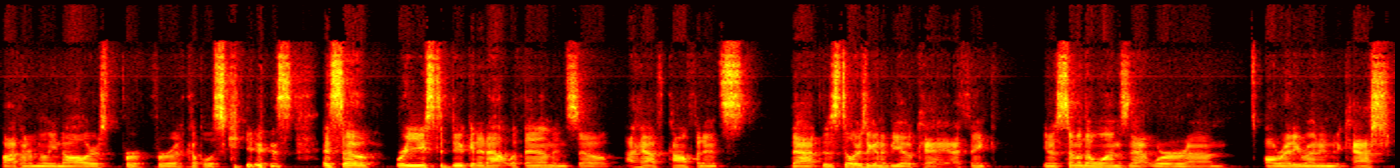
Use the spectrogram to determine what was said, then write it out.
500 million dollars per for a couple of SKUs, and so we're used to duking it out with them, and so I have confidence that the distillers are going to be okay. I think you know some of the ones that were um, already running into cash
